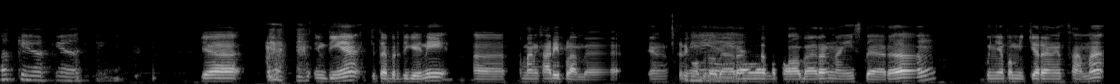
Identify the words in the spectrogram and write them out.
Oke oke oke. Ya, intinya kita bertiga ini eh, teman karib lah Mbak. Yang sering ngobrol Iya. bareng, ketawa bareng, nangis bareng. Punya pemikiran yang sama,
